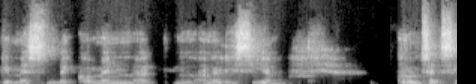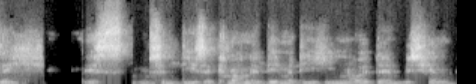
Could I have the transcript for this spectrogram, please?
gemessen bekommen, äh, analysieren. Grundsätzlich ist, sind diese Knochenedeme, die ich Ihnen heute ein bisschen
